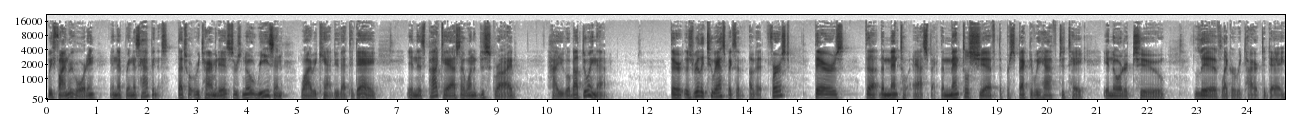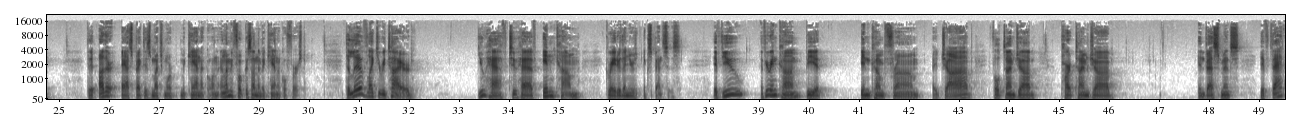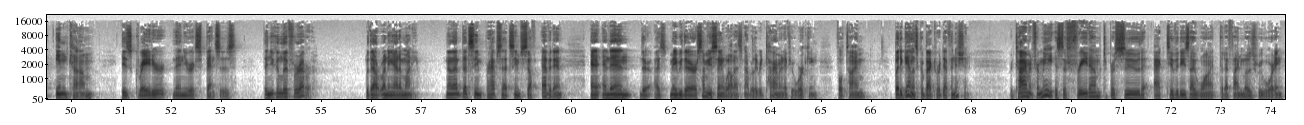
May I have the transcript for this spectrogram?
we find rewarding and that bring us happiness. That's what retirement is. There's no reason why we can't do that today. In this podcast, I want to describe how you go about doing that. There, there's really two aspects of, of it. First, there's the, the mental aspect, the mental shift, the perspective we have to take in order to live like we're retired today. The other aspect is much more mechanical, and, and let me focus on the mechanical first. To live like you're retired, you have to have income greater than your expenses. If you if your income, be it income from a job, full-time job, part-time job, investments, if that income is greater than your expenses, then you can live forever without running out of money. Now, that, that seem, perhaps that seems self evident. And, and then there, maybe there are some of you saying, well, that's not really retirement if you're working full time. But again, let's go back to our definition. Retirement for me is the freedom to pursue the activities I want that I find most rewarding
